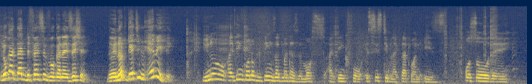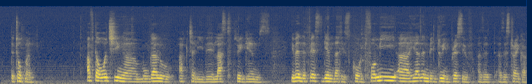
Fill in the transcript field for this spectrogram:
look at that defensive organization. They were not getting anything. You know, I think one of the things that matters the most, I think, for a system like that one is also the the top man. After watching uh, Mungalu actually the last three games, even the first game that he scored, for me uh, he hasn't been too impressive as a as a striker,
